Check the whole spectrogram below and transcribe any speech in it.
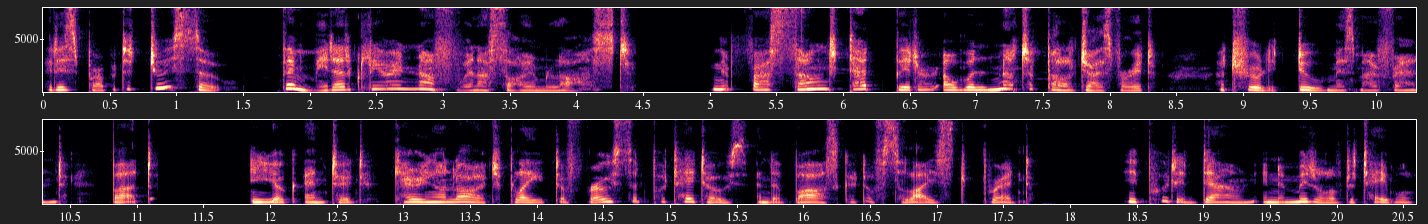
it is proper to do so. They made that clear enough when I saw him last. If I sound that bitter, I will not apologize for it. I truly do miss my friend, but. Iyok entered, carrying a large plate of roasted potatoes and a basket of sliced bread. He put it down in the middle of the table,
